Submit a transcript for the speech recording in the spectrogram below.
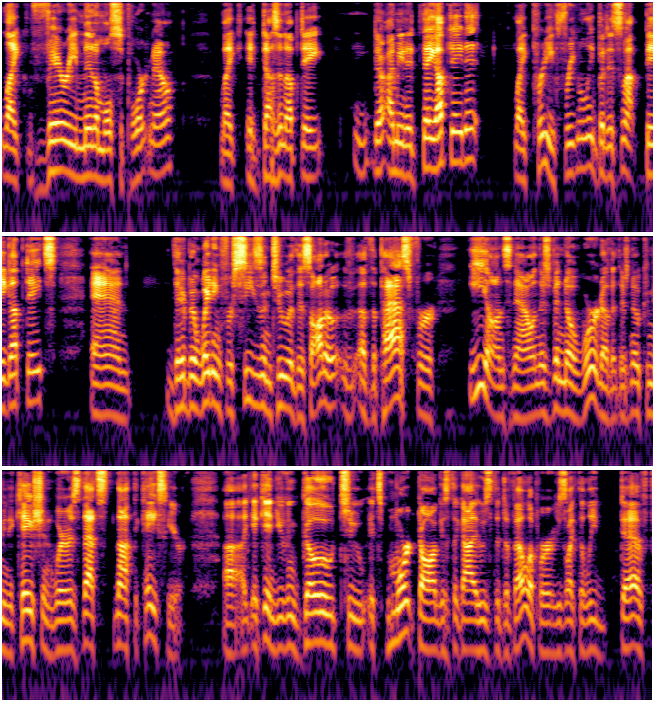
like very minimal support now. Like it doesn't update. I mean, it, they update it like pretty frequently, but it's not big updates. And they've been waiting for season two of this auto of the past for eons now, and there's been no word of it. There's no communication. Whereas that's not the case here. Uh, again, you can go to it's Mort Dog is the guy who's the developer. He's like the lead dev,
